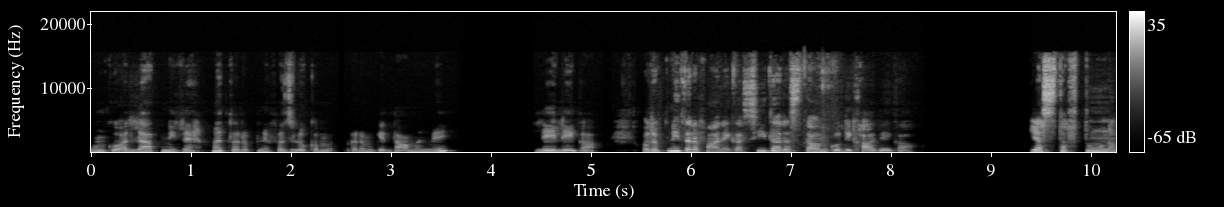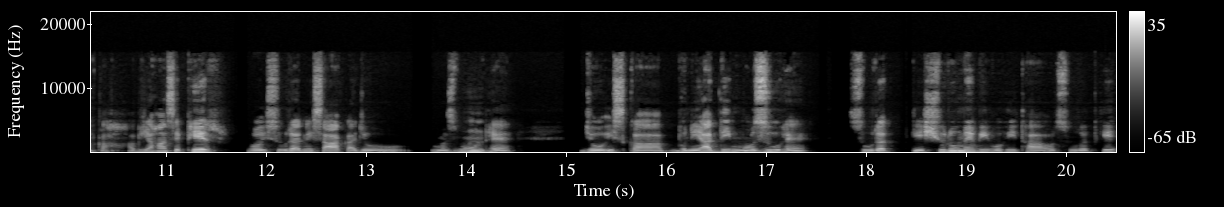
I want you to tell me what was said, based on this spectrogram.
उनको अल्लाह अपनी रहमत और अपने फजलो करम के दामन में ले लेगा और अपनी तरफ़ आने का सीधा रास्ता उनको दिखा देगा। यस्तफ्तून का अब यहाँ से फिर वो सूरह निसा का जो मजमून है, जो इसका बुनियादी मौजू है, सूरत के शुरू में भी वही था और सूरत के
